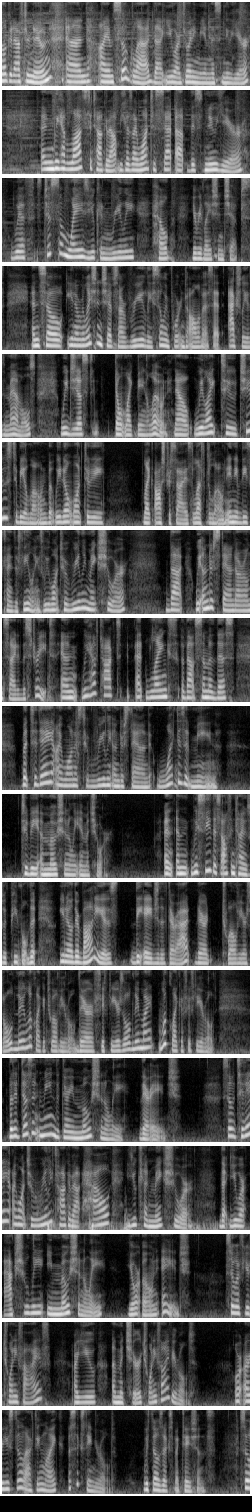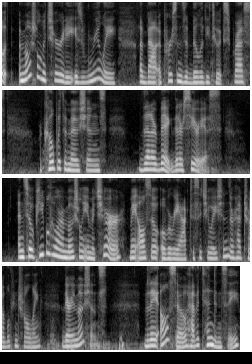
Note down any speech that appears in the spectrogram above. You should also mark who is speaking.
Speaker 1: Well, good afternoon, and I am so glad that you are joining me in this new year. And we have lots to talk about because I want to set up this new year with just some ways you can really help your relationships. And so, you know, relationships are really so important to all of us. Actually, as mammals, we just don't like being alone. Now, we like to choose to be alone, but we don't want to be like ostracized, left alone, any of these kinds of feelings. We want to really make sure that we understand our own side of the street. And we have talked at length about some of this, but today I want us to really understand what does it mean to be emotionally immature? And and we see this oftentimes with people that you know their body is the age that they're at. They're 12 years old, they look like a 12 year old. They're 50 years old, they might look like a 50 year old. But it doesn't mean that they're emotionally their age. So today I want to really talk about how you can make sure that you are actually emotionally your own age. So if you're 25, are you a mature 25 year old? Or are you still acting like a 16 year old with those expectations? So, emotional maturity is really about a person's ability to express or cope with emotions that are big, that are serious. And so, people who are emotionally immature may also overreact to situations or have trouble controlling their emotions. They also have a tendency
